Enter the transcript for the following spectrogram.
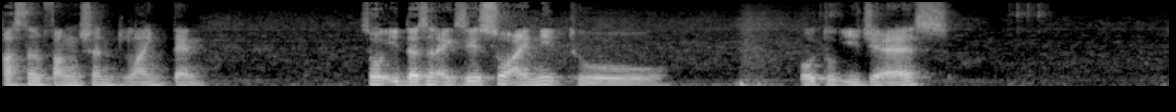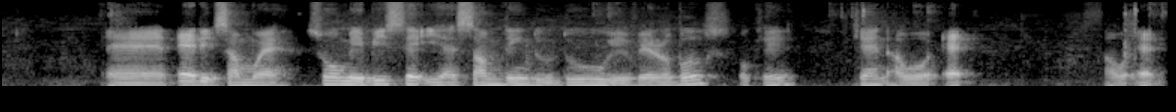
custom function line 10. So it doesn't exist. So I need to go to EJS and add it somewhere. So maybe say it has something to do with variables. Okay, can I will add, I will add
